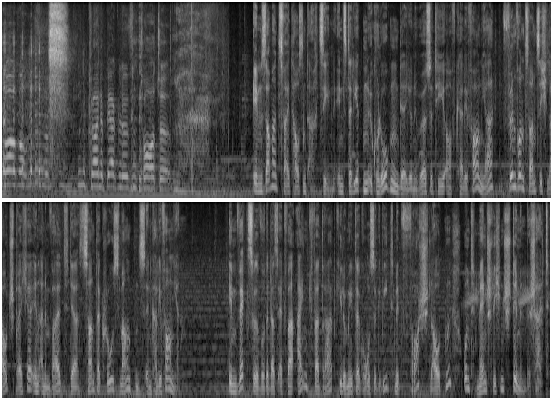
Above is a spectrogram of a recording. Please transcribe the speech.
So eine kleine Berglöwentorte. Im Sommer 2018 installierten Ökologen der University of California 25 Lautsprecher in einem Wald der Santa Cruz Mountains in Kalifornien. Im Wechsel wurde das etwa ein Quadratkilometer große Gebiet mit Froschlauten und menschlichen Stimmen beschallt.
